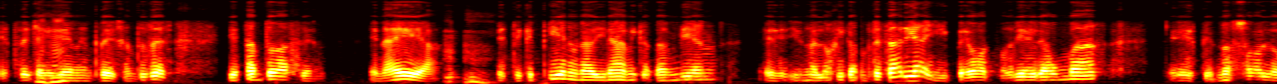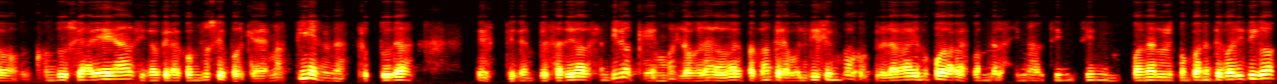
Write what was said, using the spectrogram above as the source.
estrecha que tienen entre ellos. Entonces, y están todas en, en AEA, e este, que tiene una dinámica también eh, y una lógica empresaria, y peor, podría ir aún más, este, no solo conduce a AEA, sino que la conduce porque además tiene una estructura este, de empresariado argentino que hemos logrado ver, perdón que la politice un poco, pero la verdad que no puedo responder sin, sin, sin ponerle el componente político,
